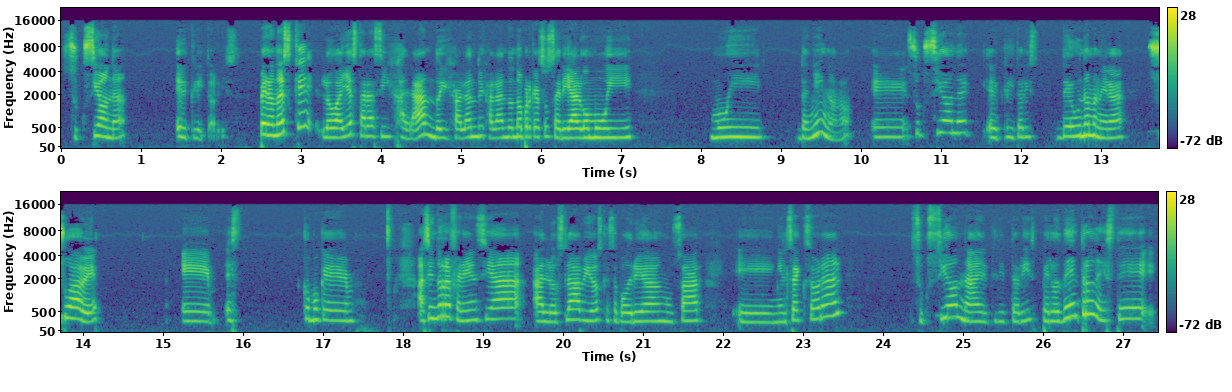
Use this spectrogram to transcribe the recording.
succiona el clítoris. Pero no es que lo vaya a estar así jalando y jalando y jalando, no, porque eso sería algo muy, muy dañino, ¿no? Eh, succiona el clítoris de una manera suave. Eh, es como que haciendo referencia a los labios que se podrían usar en el sexo oral, succiona el clítoris, pero dentro de este,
